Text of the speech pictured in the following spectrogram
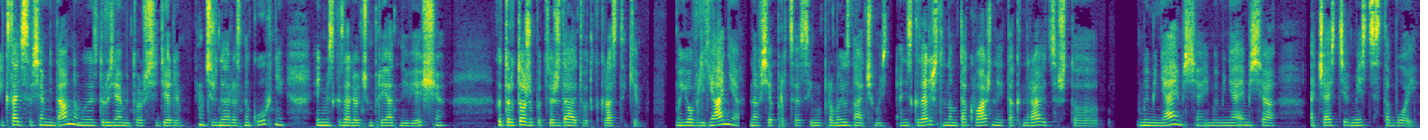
И, кстати, совсем недавно мы с друзьями тоже сидели очередной раз на кухне, и они мне сказали очень приятные вещи, которые тоже подтверждают вот как раз-таки мое влияние на все процессы и про мою значимость. Они сказали, что нам так важно и так нравится, что мы меняемся, и мы меняемся отчасти вместе с тобой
